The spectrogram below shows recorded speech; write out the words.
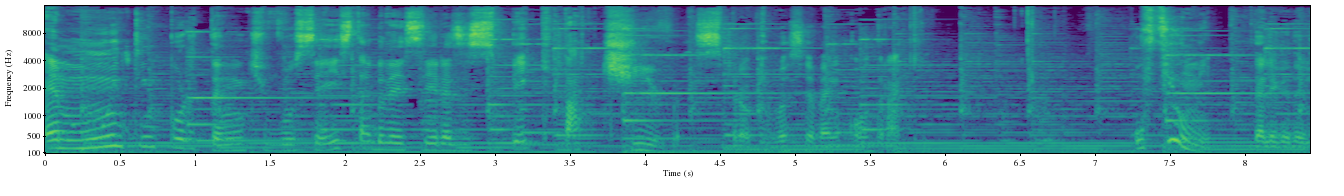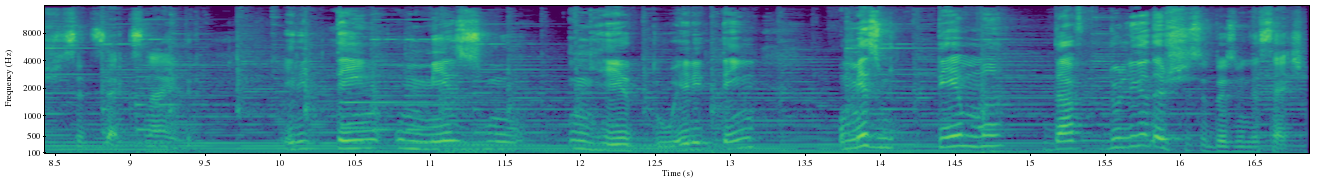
é muito importante você estabelecer as expectativas para o que você vai encontrar aqui. O filme da Liga da Justiça de Zack Snyder, ele tem o mesmo enredo, ele tem o mesmo tema da, do Liga da Justiça de 2017.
